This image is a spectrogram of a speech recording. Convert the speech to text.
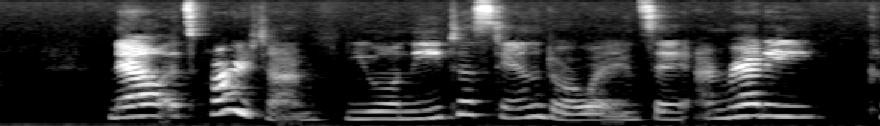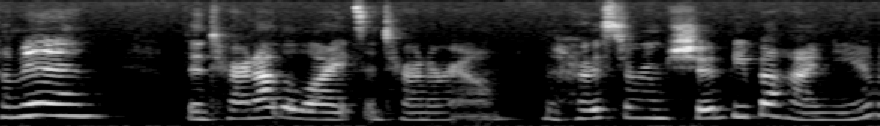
now it's party time. You will need to stand in the doorway and say, "I'm ready. Come in." Then turn out the lights and turn around. The host room should be behind you,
